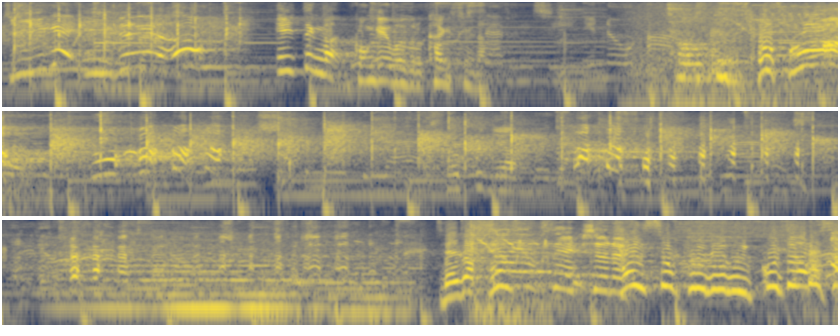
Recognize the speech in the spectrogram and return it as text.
이게 2등이라! 어! 1등만 공개해 보도록 하겠습니다. 우와! 그렇군요. 내가 페이스, 액션을 페이스 오프를 들고 이 꼴등을 했어?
